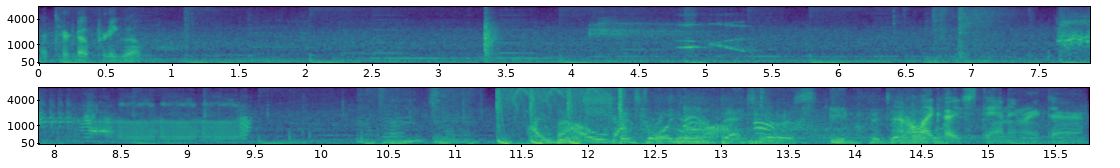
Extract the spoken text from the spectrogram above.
that turned out pretty well. I. I don't like how he's standing right there.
